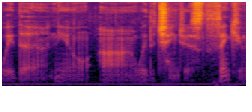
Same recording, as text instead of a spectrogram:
with the new uh, with the changes. Thank you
